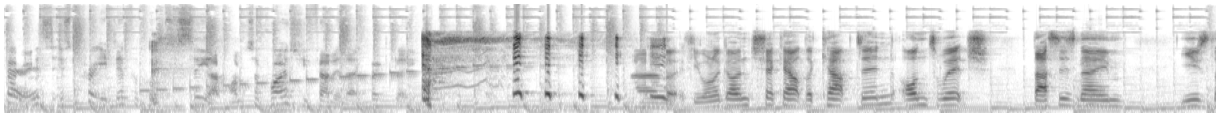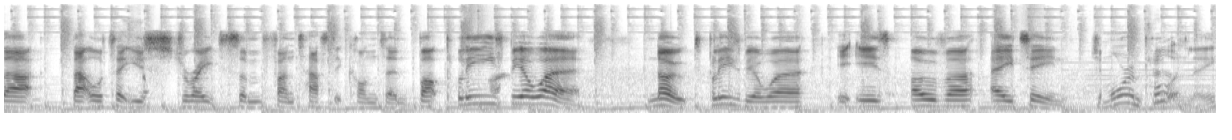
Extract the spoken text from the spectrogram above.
fair, it's, it's pretty difficult to see. I'm, I'm surprised you found it that quickly. uh, if you want to go and check out the captain on Twitch, that's his name. Use that. That will take you straight to some fantastic content. But please be aware, Note, please be aware, it is over 18. More importantly,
